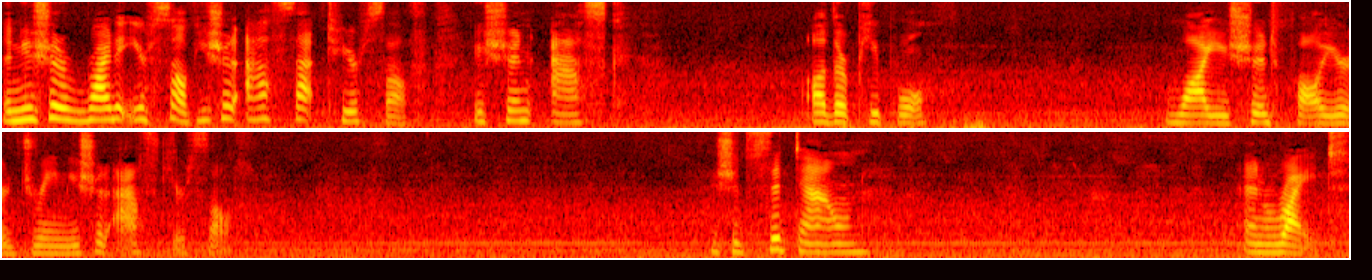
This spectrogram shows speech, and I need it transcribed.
then you should write it yourself. You should ask that to yourself. You shouldn't ask other people why you should follow your dream. You should ask yourself. You should sit down and write.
